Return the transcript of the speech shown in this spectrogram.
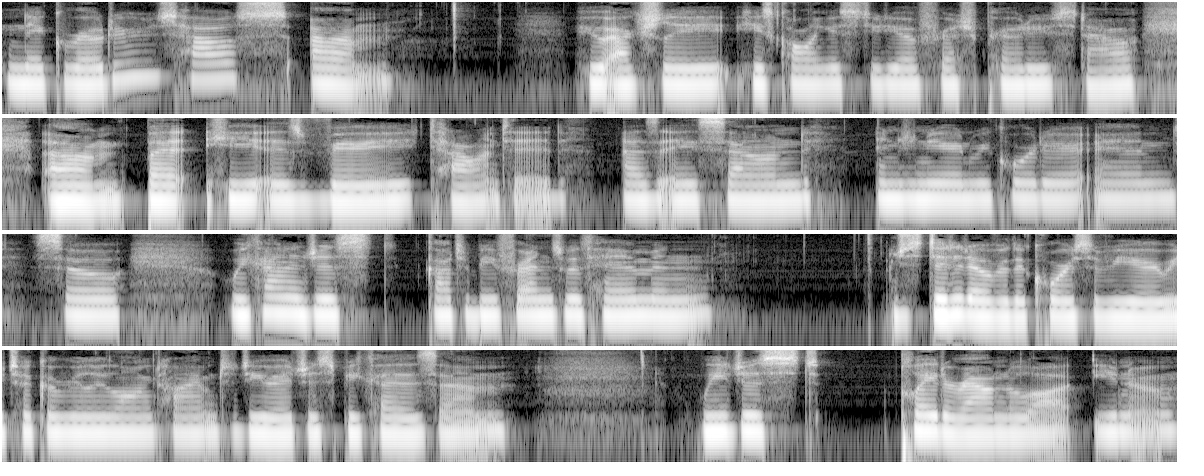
nick roder's house um, who actually he's calling his studio fresh produce now. Um, but he is very talented as a sound engineer and recorder. And so we kind of just got to be friends with him and just did it over the course of a year. We took a really long time to do it just because um, we just played around a lot you know?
